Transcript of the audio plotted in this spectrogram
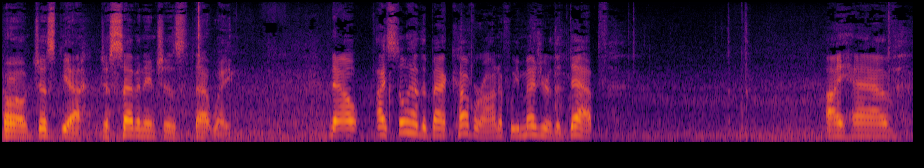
oh just yeah just 7 inches that way now I still have the back cover on if we measure the depth I have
